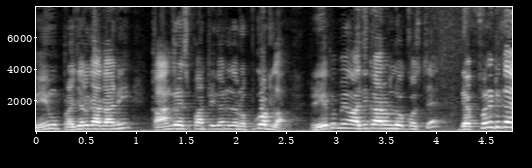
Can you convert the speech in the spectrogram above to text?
మేము. ప్రజలుగా కానీ కాంగ్రెస్ పార్టీ కానీ దాన్ని ఒప్పుకోట్లా. రేపు మేము అధికారంలోకి వస్తే డెఫినెట్గా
